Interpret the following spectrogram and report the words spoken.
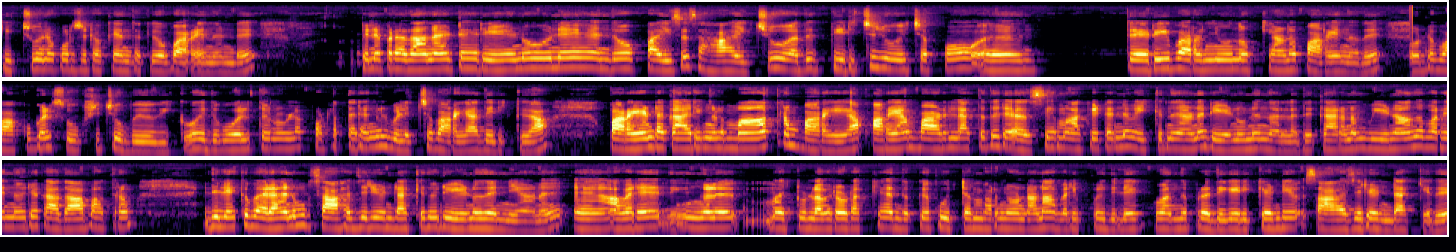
കിച്ചുവിനെ കുറിച്ചിട്ടൊക്കെ എന്തൊക്കെയോ പറയുന്നുണ്ട്. പിന്നെ പ്രധാനമായിട്ട് രേണുവിനെ എന്തോ പൈസ സഹായിച്ചു. അത് തിരിച്ചു ചോദിച്ചപ്പോൾ തെറി പറഞ്ഞു എന്നൊക്കെയാണ് പറയുന്നത്. അതുകൊണ്ട് വാക്കുകൾ സൂക്ഷിച്ച് ഉപയോഗിക്കുക. ഇതുപോലത്തെയുള്ള പൊട്ടത്തരങ്ങൾ വിളിച്ച് പറയാതിരിക്കുക. പറയേണ്ട കാര്യങ്ങൾ മാത്രം പറയുക. പറയാൻ പാടില്ലാത്തത് രഹസ്യമാക്കി തന്നെ വെക്കുന്നതാണ് രേണുവിന് നല്ലത്. കാരണം വീണ എന്ന് പറയുന്ന ഒരു കഥാപാത്രം ഇതിലേക്ക് വരാനും സാഹചര്യം ഉണ്ടാക്കിയത് രേണു തന്നെയാണ്. അവരെ നിങ്ങൾ മറ്റുള്ളവരോടൊക്കെ എന്തൊക്കെ കുറ്റം പറഞ്ഞുകൊണ്ടാണ് അവരിപ്പോൾ ഇതിലേക്ക് വന്ന് പ്രതികരിക്കേണ്ട സാഹചര്യം ഉണ്ടാക്കിയത്.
